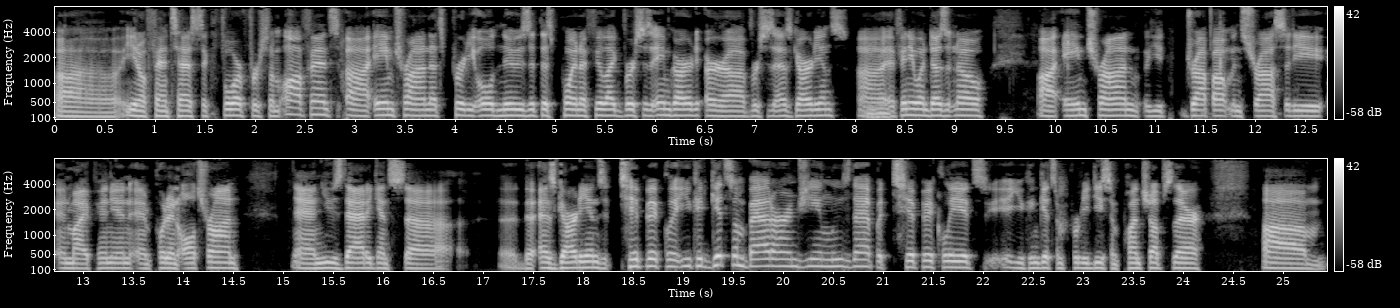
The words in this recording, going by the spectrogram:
Uh, you know, Fantastic Four for some offense. Uh, Aimtron, that's pretty old news at this point. I feel like versus Aimguard or uh, versus Asgardians. Uh, Mhm. If anyone doesn't know, uh, Aimtron, you drop out Monstrosity, in my opinion, and put in Ultron, and use that against uh, uh, the Asgardians. Typically, you could get some bad RNG and lose that, but typically, it's you can get some pretty decent punch ups there. Um,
